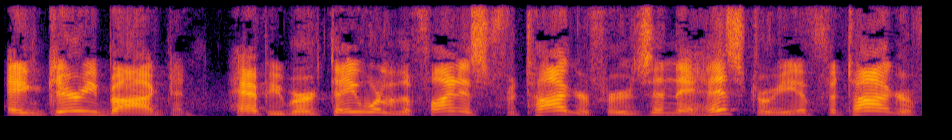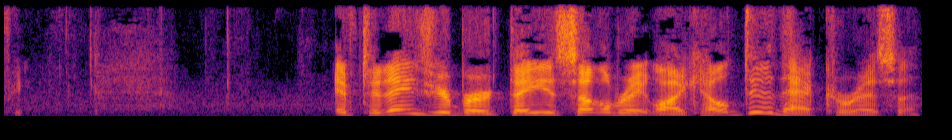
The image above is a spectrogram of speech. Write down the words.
And Gary Bogdan, happy birthday, one of the finest photographers in the history of photography. If today's your birthday, you celebrate like hell, do that, Carissa.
